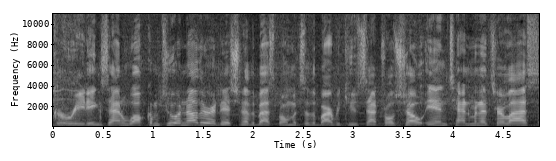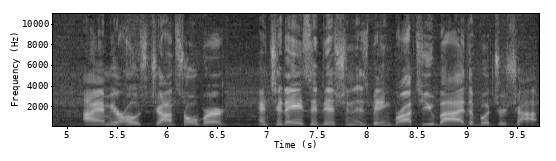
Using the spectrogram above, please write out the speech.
Greetings and welcome to another edition of the best moments of the Barbecue Central show in 10 minutes or less. I am your host, John Solberg, and today's edition is being brought to you by The Butcher Shop.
